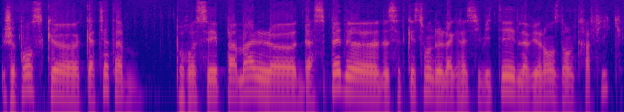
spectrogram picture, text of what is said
Je pense que Katia t'a brossé pas mal euh, d'aspects de, cette question de l'agressivité et de la violence dans le trafic.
